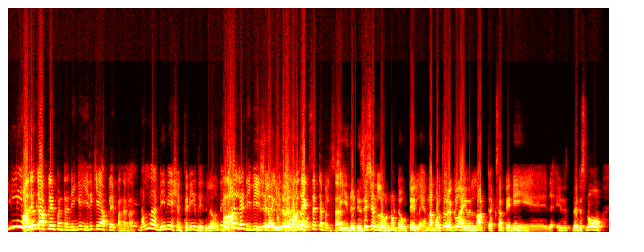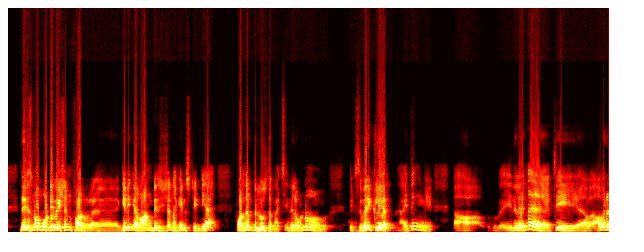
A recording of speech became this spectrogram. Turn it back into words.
இல்லையே அதுக்கு அப்ளை பண்ற நீங்க இதுக்கே அப்ளை பண்ணல நல்ல டீவியேஷன் தெரியுது. இதுல வந்து பால்ல டிவிஷன் இதுல- வந்து- அக்செப்டபிள் சார் இந்த டிசிஷன்ல ஒன்றும் டவுட்டே இல்லை. என்னை பொறுத்த வரைக்கும் I will not accept any இது there is no there is no motivation for giving a wrong decision against India for them to lose the match இதில் ஒன்றும் it's very clear I think இதில் என்ன சி அவர்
